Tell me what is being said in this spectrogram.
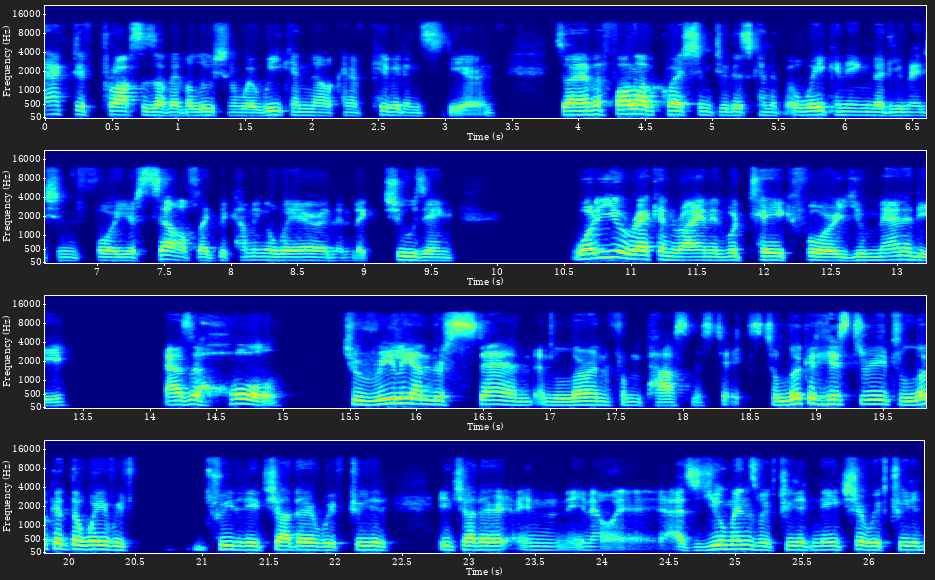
active process of evolution where we can now kind of pivot and steer. So i have a follow-up question to this kind of awakening that you mentioned for yourself like becoming aware and then like choosing. What do you reckon ryan it would take for humanity as a whole to really understand and learn from past mistakes, to look at history, to look at the way we've treated each other, we've treated each other in, you know, as humans, we've treated nature, we've treated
